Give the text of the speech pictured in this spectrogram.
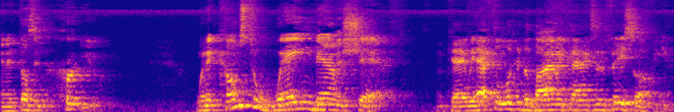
and it doesn't hurt you. When it comes to weighing down a shaft, okay, we have to look at the biomechanics of the face-off again.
